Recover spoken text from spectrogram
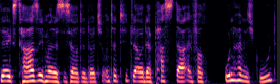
der Ekstase, ich meine, das ist ja auch der deutsche Untertitel, aber der passt da einfach unheimlich gut.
